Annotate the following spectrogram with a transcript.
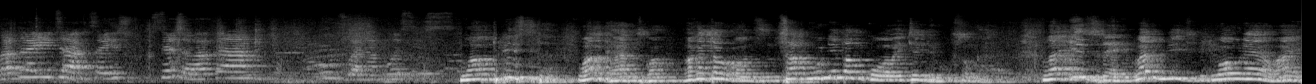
vakaita sais- sezvavakaudzwa namozisi vaprista vaganzwa vakataurwa kunzi musabude pamukova wetende rokusongana. Vaisraeri vari muijipiti vauraya hwai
